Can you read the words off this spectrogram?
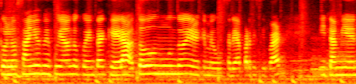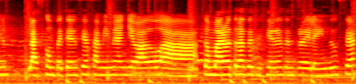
Con los años me fui dando cuenta que era todo un mundo en el que me gustaría participar y también las competencias a mí me han llevado a tomar otras decisiones dentro de la industria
